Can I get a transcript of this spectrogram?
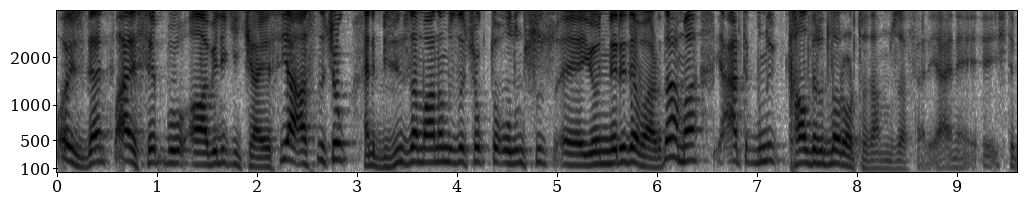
O yüzden maalesef bu abilik hikayesi ya aslında çok hani bizim zamanımızda çok da olumsuz e, yönleri de vardı ama artık bunu kaldırdılar ortadan Muzaffer. Yani e, işte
